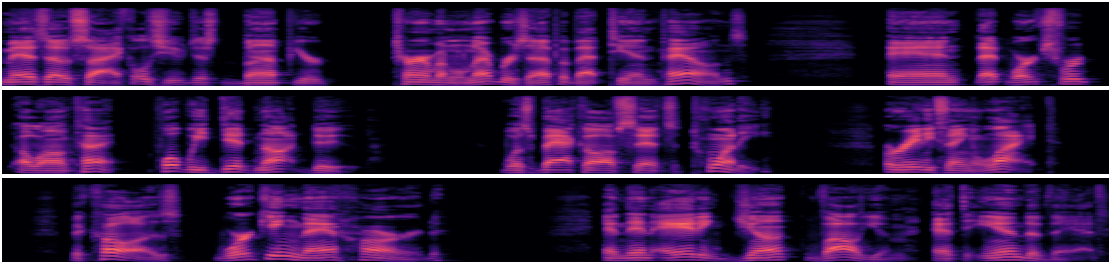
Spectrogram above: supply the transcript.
mesocycles, you just bump your terminal numbers up about 10 pounds, and that works for a long time. What we did not do was back off sets of 20 or anything light because working that hard and then adding junk volume at the end of that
